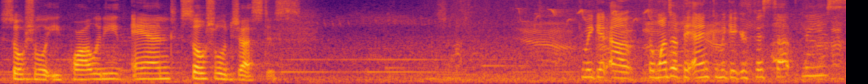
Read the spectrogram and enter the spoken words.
social equality and social justice. Can we get uh, the ones at the end? Can we get your fists up, please?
